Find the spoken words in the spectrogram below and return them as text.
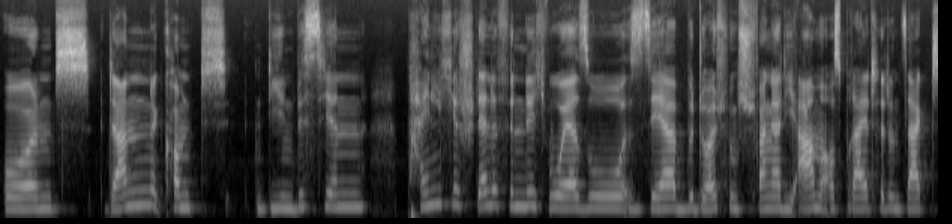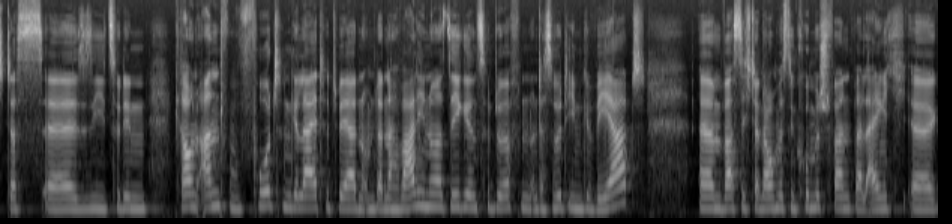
Und dann kommt die ein bisschen peinliche Stelle, finde ich, wo er so sehr bedeutungsschwanger die Arme ausbreitet und sagt, dass äh, sie zu den grauen Antworten geleitet werden, um dann nach Valinor segeln zu dürfen. Und das wird ihnen gewährt, ähm, was ich dann auch ein bisschen komisch fand, weil eigentlich äh,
